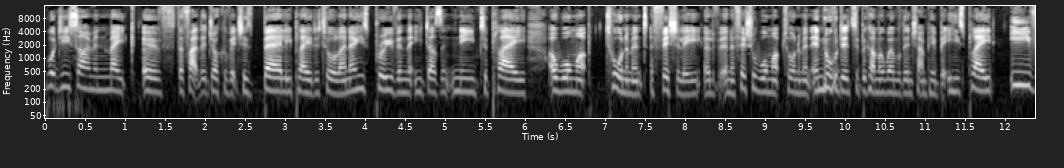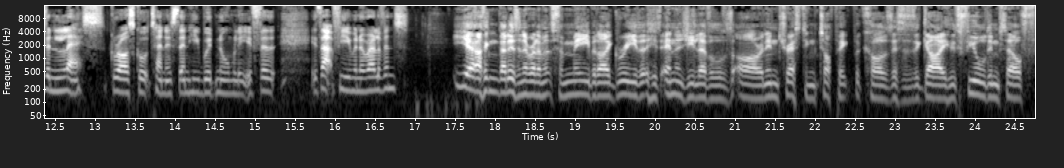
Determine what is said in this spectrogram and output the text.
What do you, Simon, make of the fact that Djokovic has barely played at all? I know he's proven that he doesn't need to play a warm up tournament officially, an official warm up tournament, in order to become a Wimbledon champion, but he's played even less grass court tennis than he would normally. If, uh, is that for you an irrelevance? Yeah, I think that is an irrelevance for me, but I agree that his energy levels are an interesting topic because this is a guy who's fueled himself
